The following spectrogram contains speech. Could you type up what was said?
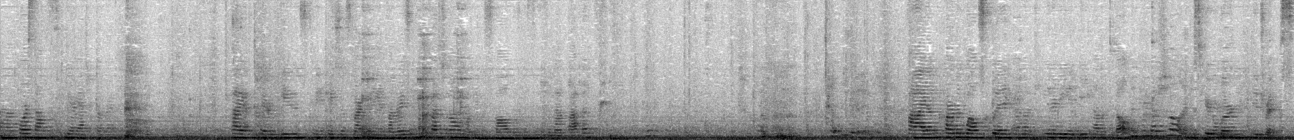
uh, Forest Health's Bariatric Program. Hi, I'm Claire Hughes, Communications, Marketing, and Fundraising Professional, working with small businesses and nonprofits. Hi, I'm Carmen Wells Quigg. I'm a community and economic development professional, and I'm just here to learn new tricks.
